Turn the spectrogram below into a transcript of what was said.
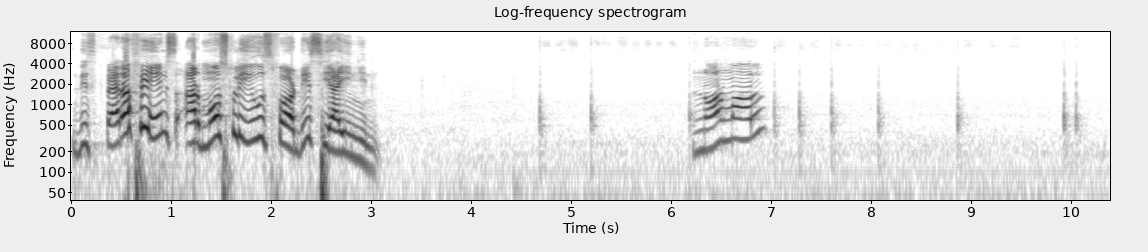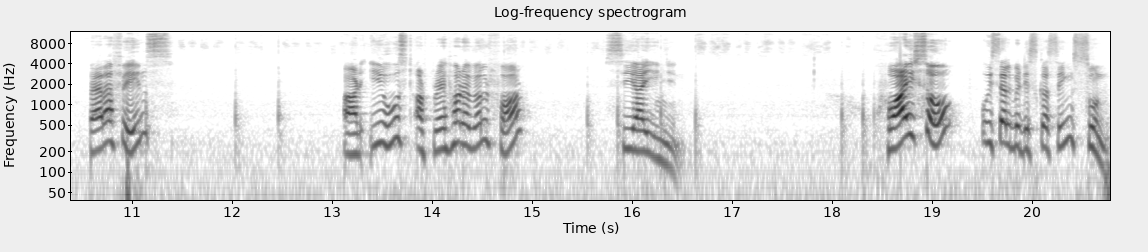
These paraffins are mostly used for the CI engine. Normal paraffins are used or preferable for CI engine. Why so? We shall be discussing soon.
